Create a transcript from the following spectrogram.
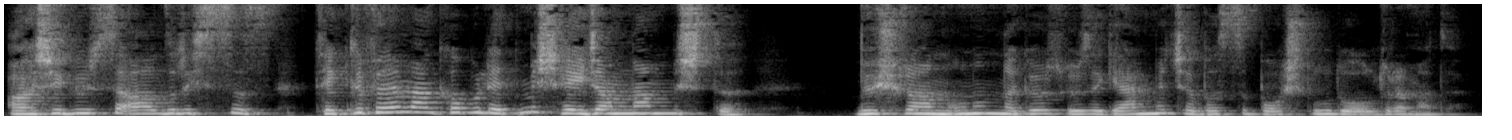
Ayşegül ise aldırışsız teklifi hemen kabul etmiş heyecanlanmıştı. Büşra'nın onunla göz göze gelme çabası boşluğu dolduramadı.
